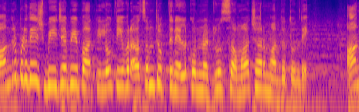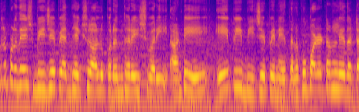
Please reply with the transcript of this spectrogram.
ఆంధ్రప్రదేశ్ బీజేపీ పార్టీలో తీవ్ర అసంతృప్తి నెలకొన్నట్లు సమాచారం అందుతుంది. ఆంధ్రప్రదేశ్ బీజేపీ అధ్యక్షురాలు పురంధరేశ్వరి అంటే ఏపీ బీజేపీ నేతలకు పడటం లేదట.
